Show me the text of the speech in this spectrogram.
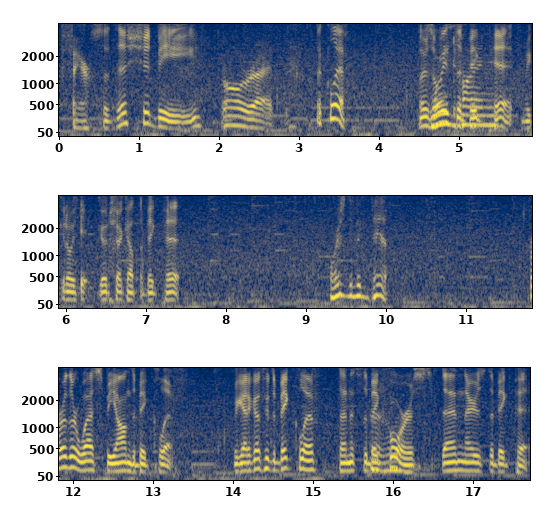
Fair. So this should be All right. the cliff. There's We always the big pit. We could always go check out the big pit. Where's the big pit? Further west beyond the big cliff. We got to go through the big cliff, then it's the big Mhm. forest, then there's the big pit.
